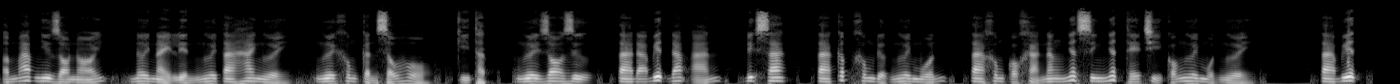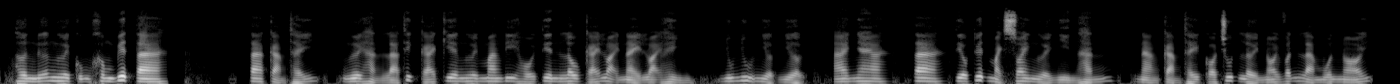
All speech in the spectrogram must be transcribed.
ấm áp như gió nói, nơi này liền ngươi ta hai người, ngươi không cần xấu hổ, kỳ thật, ngươi do dự, ta đã biết đáp án, đích xác, ta cấp không được ngươi muốn, ta không có khả năng nhất sinh nhất thế chỉ có ngươi một người. Ta biết, hơn nữa ngươi cũng không biết ta. Ta cảm thấy, ngươi hẳn là thích cái kia ngươi mang đi hối tiên lâu cái loại này loại hình, nhu nhu nhược nhược, ai nha, ta, tiêu tuyết mạch xoay người nhìn hắn, nàng cảm thấy có chút lời nói vẫn là muốn nói,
